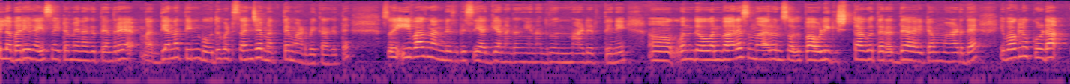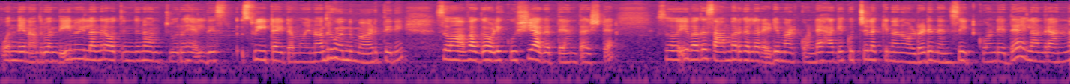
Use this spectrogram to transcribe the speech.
ಇಲ್ಲ ಬರೀ ರೈಸ್ ಐಟಮ್ ಏನಾಗುತ್ತೆ ಅಂದರೆ ಮಧ್ಯಾಹ್ನ ತಿನ್ಬೋದು ಬಟ್ ಸಂಜೆ ಮತ್ತೆ ಮಾಡಬೇಕಾಗುತ್ತೆ. ಸೊ ಇವಾಗ ನಾನು ಬಿಸಿ, ಬಿಸಿಯಾಗಿ ಅನ್ನಗಂಗೆ ಏನಾದರೂ ಒಂದು ಮಾಡಿರ್ತೀನಿ. ಒಂದು ಒಂದು ವಾರ ಸುಮಾರು ಒಂದು ಸ್ವಲ್ಪ ಅವಳಿಗೆ ಇಷ್ಟ ಆಗೋ ಥರದ್ದೇ ಐಟಮ್ ಮಾಡಿದೆ. ಇವಾಗಲೂ ಕೂಡ ಒಂದೇನಾದರೂ ಒಂದು, ಏನೂ ಇಲ್ಲ ಅಂದರೆ ಅವತ್ತಿನ ದಿನ ಒಂಚೂರು ಹೆಲ್ದಿ ಸ್ವೀಟ್ ಐಟಮು ಏನಾದರೂ ಒಂದು ಮಾಡ್ತೀನಿ. ಸೊ ಆವಾಗ ಅವಳಿಗೆ ಖುಷಿ ಆಗುತ್ತೆ ಅಂತ ಅಷ್ಟೇ. ಸೊ ಇವಾಗ ಸಾಂಬಾರ್ಗೆಲ್ಲ ರೆಡಿ ಮಾಡಿಕೊಂಡೆ. ಹಾಗೆ ಕುಚ್ಚಲಕ್ಕಿ ನಾನು ಆಲ್ರೆಡಿ ನೆನೆಸಿ ಇಟ್ಕೊಂಡಿದ್ದೆ. ಇಲ್ಲಾಂದರೆ ಅನ್ನ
